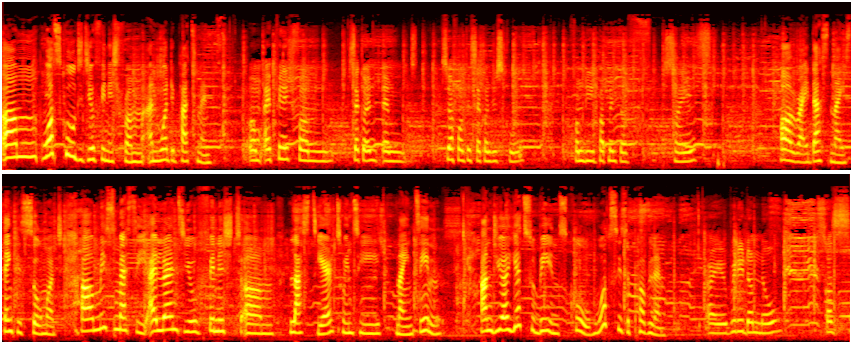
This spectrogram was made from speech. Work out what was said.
Um, what school did you finish from and what department? Um, I finished from second um, Swafonte Secondary School from the Department of Science. All right, that's nice. Thank you so much. Uh, Miss Mercy, I learned you finished um, last year, 2019, and you are yet to be in school. What is the problem? I really don't know because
